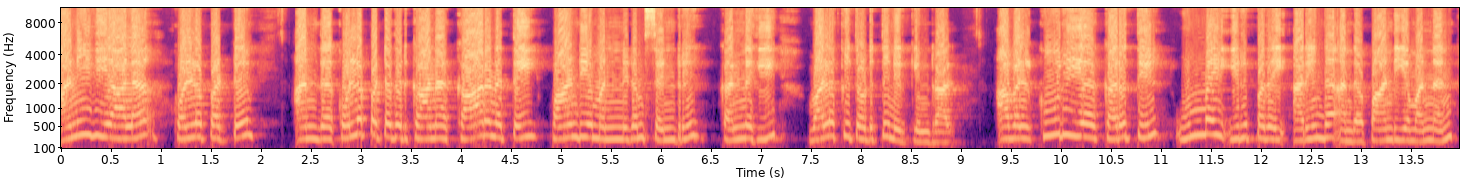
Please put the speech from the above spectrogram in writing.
அநீதியால கொல்லப்பட்டு அந்த கொல்லப்பட்டதற்கான காரணத்தை பாண்டிய மன்னனிடம் சென்று கண்ணகி வழக்கு தொடுத்து நிற்கின்றாள். அவள் கூறிய கருத்தில் உண்மை இருப்பதை அறிந்த அந்த பாண்டிய மன்னன்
